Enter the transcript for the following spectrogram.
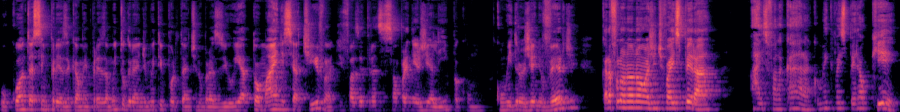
o quanto essa empresa, que é uma empresa muito grande, muito importante no Brasil, ia tomar a iniciativa de fazer transição para energia limpa com, com hidrogênio verde. O cara falou: não, não, a gente vai esperar. Aí você fala, cara, como é que vai esperar o quê?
